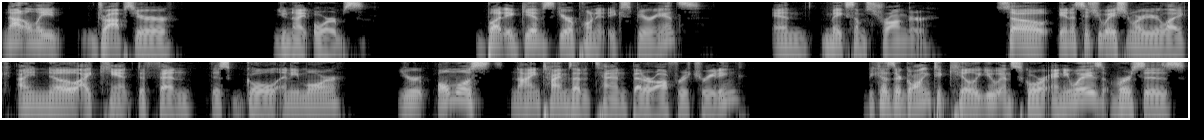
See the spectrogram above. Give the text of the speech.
not only drops your unite orbs, but it gives your opponent experience and makes them stronger. So, in a situation where you're like, I know I can't defend this goal anymore, you're almost nine times out of 10 better off retreating because they're going to kill you and score anyways, versus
